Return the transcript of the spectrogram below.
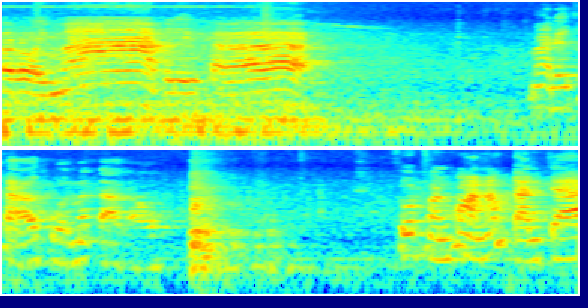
อร่อยมากเลยค่ะ มาเลยค่ะ เอาถ้วยมาตากเอาสดหอนๆน้ำกันจ้า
